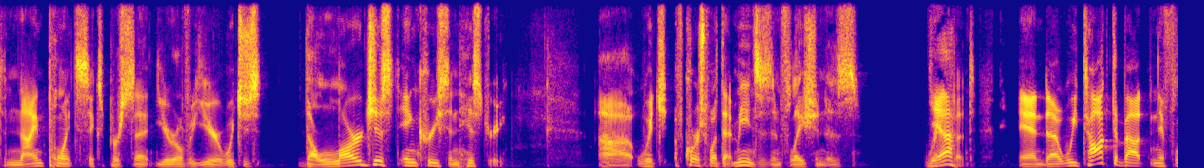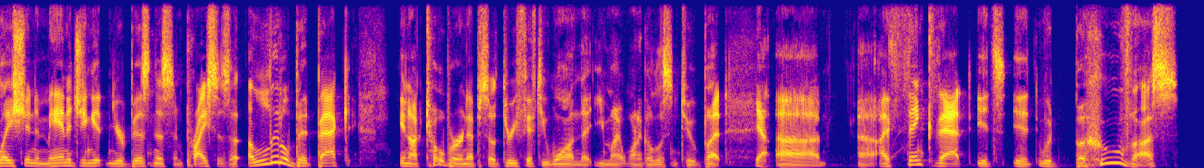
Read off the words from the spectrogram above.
to 9.6 percent year over year, which is the largest increase in history. Uh, which, of course, what that means is inflation is Yeah. rampant. And uh, we talked about inflation and managing it in your business and prices a, a little bit back in October in episode 351 that you might want to go listen to. But Yeah. uh, uh, I think that it's it would behoove us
